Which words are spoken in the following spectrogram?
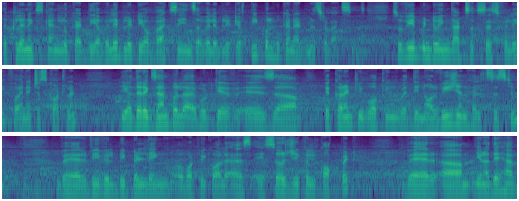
the clinics can look at the availability of vaccines availability of people who can administer vaccines. So we've been doing that successfully for nhs scotland. The other example I would give is uh, we're currently working with the Norwegian health system, where we will be building uh, what we call as a surgical cockpit, where um, you know they have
